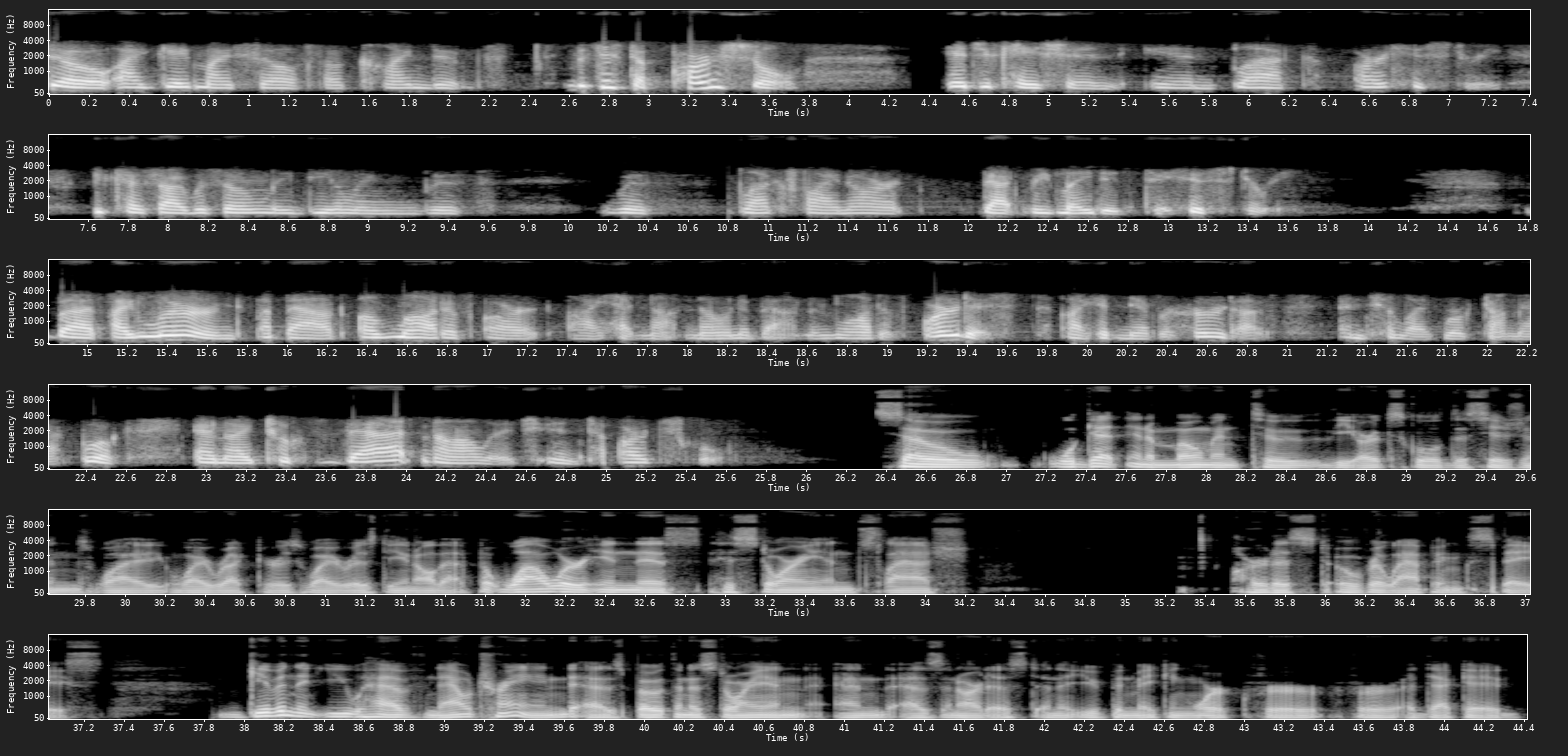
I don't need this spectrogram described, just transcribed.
So I gave myself a kind of, but just a partial education in black art history because I was only dealing with with black fine art that related to history but I learned about a lot of art I had not known about and a lot of artists I had never heard of until I worked on that book. And I took that knowledge into art school. So we'll get in a moment to the art school decisions, why why Rutgers, why RISD, and all that. But while we're in this historian slash artist overlapping space, given that you have now trained as both an historian and as an artist, and that you've been making work for for a decade,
